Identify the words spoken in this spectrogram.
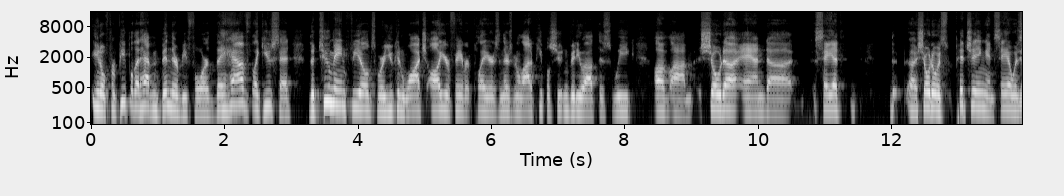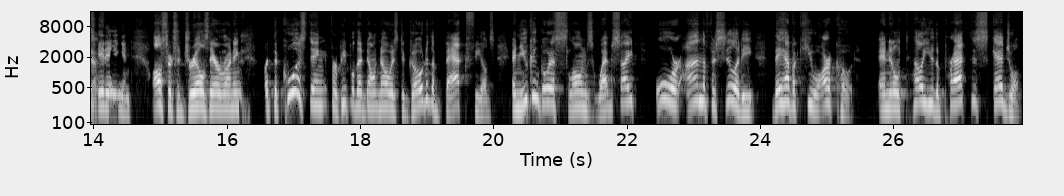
you know, for people that haven't been there before, they have, like you said, the two main fields where you can watch all your favorite players. And there's been a lot of people shooting video out this week of um, Shota and uh, Seiya. Uh, Shota was pitching and Seiya was yeah. hitting and all sorts of drills they're running. But the coolest thing for people that don't know is to go to the backfields and you can go to Sloan's website or on the facility, they have a QR code and it'll tell you the practice schedule.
